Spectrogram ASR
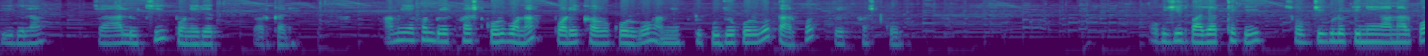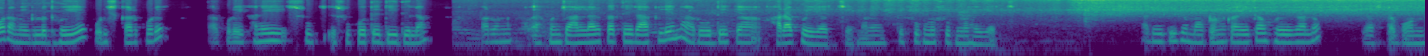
দিয়ে দিলাম চা, লুচি, পনিরের তরকারি। আমি এখন ব্রেকফাস্ট করব না, পরে খাওয়া করব। আমি একটু পুজো করব, তারপর ব্রেকফাস্ট করব। অভিজিৎ বাজার থেকে সবজিগুলো কিনে আনার পর আমি এগুলো ধুয়ে পরিষ্কার করে, তারপরে এখানেই শুক- শুকোতে দিয়ে দিলাম। কারণ এখন জানলার কাতে রাখলে না রোদে খারাপ হয়ে যাচ্ছে মানে একটু শুকনো শুকনো হয়ে যাচ্ছে। আর এদিকে মটন কারিটাও হয়ে গেল, গ্যাসটা বন্ধ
